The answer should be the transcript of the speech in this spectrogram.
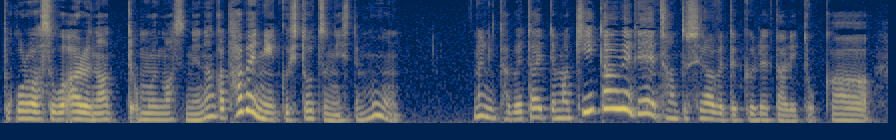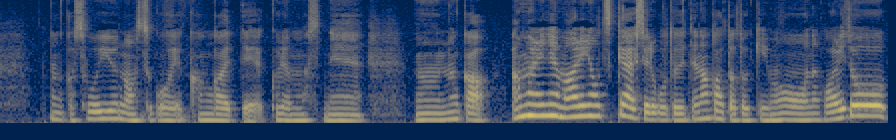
ところはすごいあるなって思いますね。なんか食べに行く一つにしても何食べたいって、まあ、聞いた上でちゃんと調べてくれたりとかなんかそういうのはすごい考えてくれますね。うんなんかあんまりね周りにお付き合いしてること言ってなかった時もなんか割と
